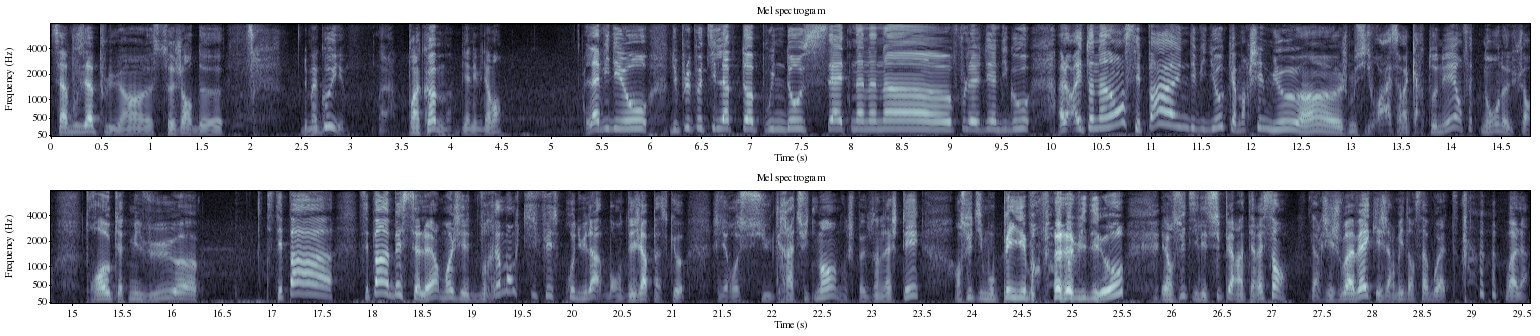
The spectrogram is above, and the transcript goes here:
ça, vous a plu, hein, ce genre de, de magouille. Voilà. .com, bien évidemment. La vidéo du plus petit laptop Windows 7, nanana, euh, Full HD Indigo. Alors étonnamment, c'est pas une des vidéos qui a marché le mieux. Hein. Je me suis dit, ouais, ça va cartonner. En fait, non, on a dû faire 3 ou 4 000 vues. euh. C'était pas, c'est pas un best-seller. Moi, j'ai vraiment kiffé ce produit-là. Bon, déjà parce que je l'ai reçu gratuitement, donc j'ai pas besoin de l'acheter. Ensuite, ils m'ont payé pour faire la vidéo, et ensuite, il est super intéressant. C'est-à-dire que j'ai joué avec et j'ai remis dans sa boîte. voilà,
